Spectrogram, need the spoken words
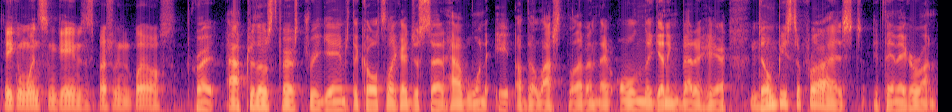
they can win some games, especially in the playoffs. Right. After those first three games, the Colts, like I just said, have won eight of their last 11. They're only getting better here. Mm-hmm. Don't be surprised if they make a run.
